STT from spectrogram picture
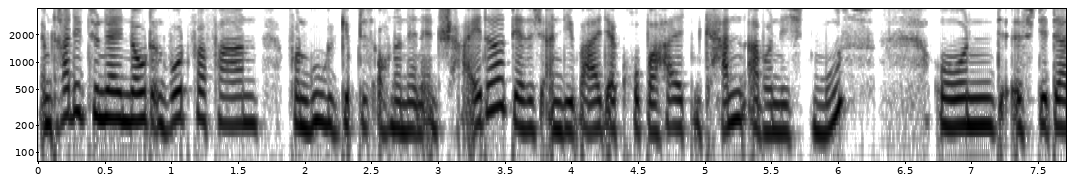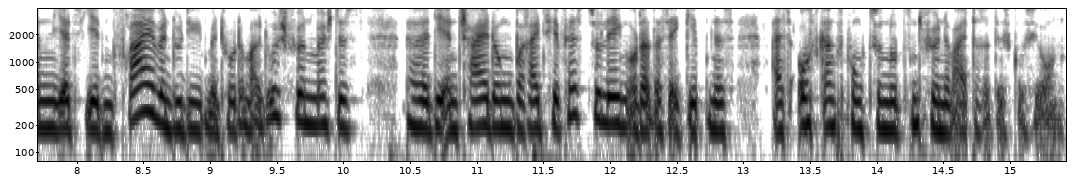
Im traditionellen Note-and-Vote-Verfahren von Google gibt es auch noch einen Entscheider, der sich an die Wahl der Gruppe halten kann, aber nicht muss. Und es steht dann jetzt jedem frei, wenn du die Methode mal durchführen möchtest, äh, die Entscheidung bereits hier festzulegen oder das Ergebnis als Ausgangspunkt zu nutzen für eine weitere Diskussion.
